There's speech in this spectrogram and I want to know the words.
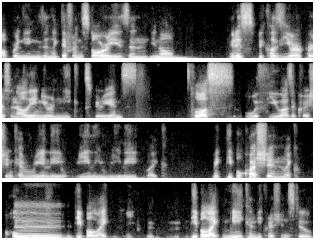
upbringings and like different stories and you know mm. it is because your personality and your unique experience plus with you as a christian can really really really like make people question like oh Mm, people like people like me can be christians too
